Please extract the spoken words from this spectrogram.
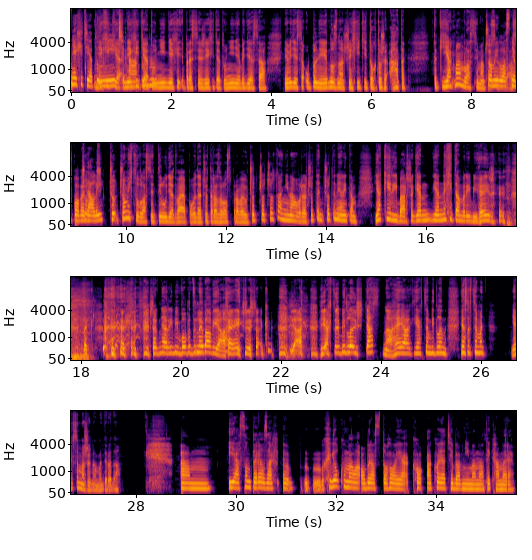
Nechytia tú nechytia, niť. nechytia a, tú niť, nechy, presne, že nechytia tú niť, nevedia sa, nevedia sa úplne jednoznačne chytiť tohto, že aha, tak, tak jak mám vlastne mať Čo mi vlastne sebalásku? povedali? Čo, čo, čo, mi chcú vlastne tí ľudia dvaja povedať, čo teraz rozprávajú? Čo, čo, čo tá Nina hovorila? Čo ten, čo ten Jany tam, jaký rybár? Však ja, ja nechytám ryby, hej? Že, tak, však mňa ryby vôbec nebavia, hej? Že však ja, ja chcem byť len šťastná, hej? Ja, ja chcem byť len, ja sa chcem mať, jak sa má žena mať rada? Um, ja som teraz za ch- chvíľku mala obraz toho, ako, ako ja teba vnímam na tej kamere.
